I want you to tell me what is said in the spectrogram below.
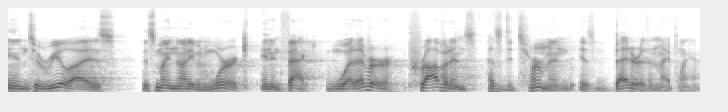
and to realize this might not even work. And in fact, whatever providence has determined is better than my plan.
